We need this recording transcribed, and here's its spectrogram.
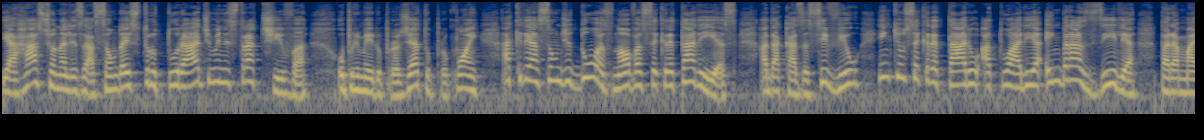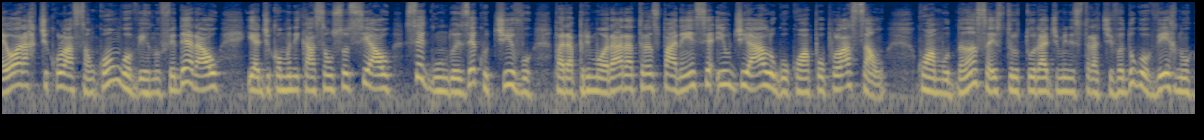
e a racionalização da estrutura administrativa. O primeiro projeto propõe a criação de duas novas secretarias: a da Casa Civil, em que o secretário atuaria em Brasília para maior articulação com o governo federal, e a de Comunicação Social, segundo o executivo, para aprimorar a transparência e o diálogo com a população. Com a mudança, a estrutura administrativa do governo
